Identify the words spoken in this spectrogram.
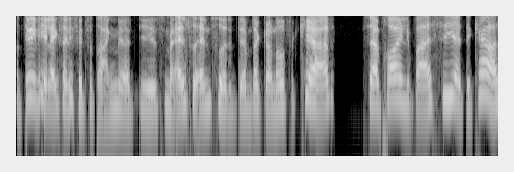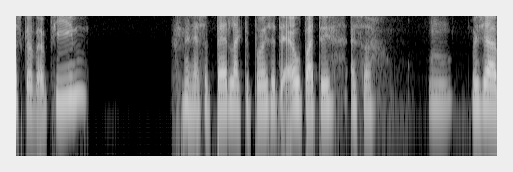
Og det er jo egentlig heller ikke særlig fedt for drengene, at de som altid antyder, at det er dem, der gør noget forkert. Så jeg prøver egentlig bare at sige, at det kan også godt være pigen. Men altså, bad like the boys, det er jo bare det. Altså, Mm. hvis jeg er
